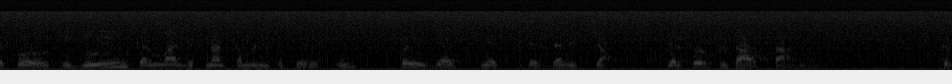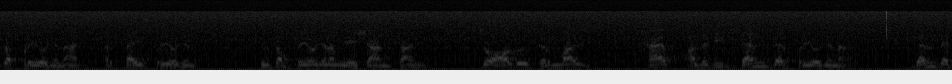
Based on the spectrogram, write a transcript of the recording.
therefore, again, karma does not come and interfere with him. So it has, yes, it has done its job. Therefore, kritarthani. Krita prayojanani. Artha is prayojana. Kritam prayojanam yeshantani. So all those karmas have already done their prayojana, done their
